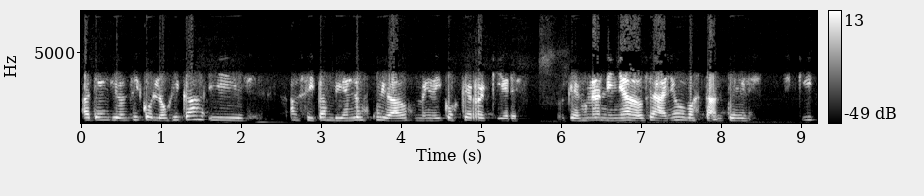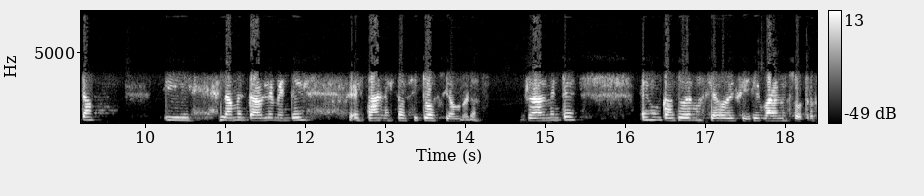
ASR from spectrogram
atención psicológica y así también los cuidados médicos que requiere, porque es una niña de 12 años bastante chiquita y lamentablemente está en esta situación, ¿verdad? Realmente es un caso demasiado difícil para nosotros.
